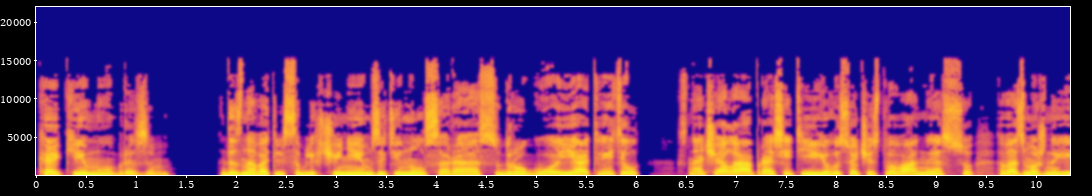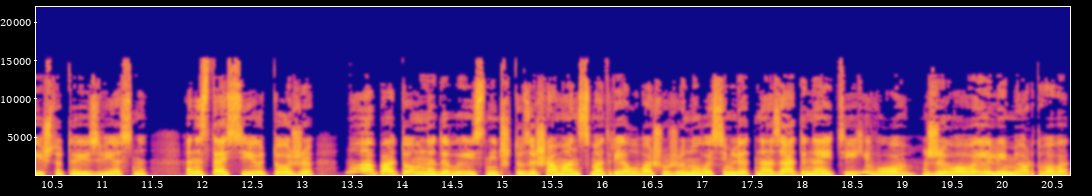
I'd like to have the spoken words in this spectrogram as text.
Каким образом? Дознаватель с облегчением затянулся раз, другой и ответил, сначала опросить ее высочество Ванессу, возможно, ей что-то известно, Анастасию тоже, ну а потом надо выяснить, что за шаман смотрел вашу жену восемь лет назад и найти его, живого или мертвого.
